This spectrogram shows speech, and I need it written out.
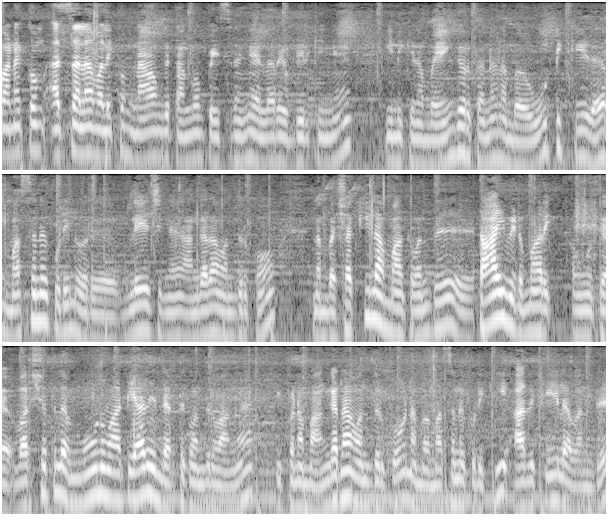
வணக்கம். அஸ்ஸலாம் வலைக்கும் நான் உங்கள் தங்கம் பேசுகிறேங்க எல்லோரும் எப்படி இருக்கீங்க? இன்றைக்கி நம்ம எங்கே இருக்கோம்னா நம்ம ஊட்டி கீழே மசனக்குடின்னு ஒரு வில்லேஜுங்க. அங்கே தான் வந்திருக்கோம். நம்ம ஷக்கீலா அம்மாவுக்கு வந்து தாய் வீடு மாதிரி. அவங்களுக்கு வருஷத்தில் மூணு வாட்டியாவது இந்த இடத்துக்கு வந்துடுவாங்க இப்போ நம்ம அங்கே தான் வந்திருக்கோம். நம்ம மசனக்குடிக்கு. அது கீழே வந்து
